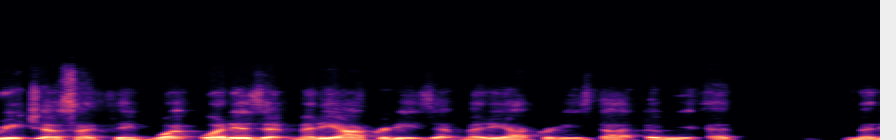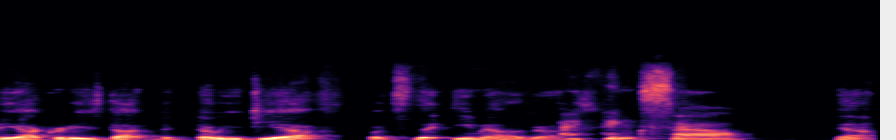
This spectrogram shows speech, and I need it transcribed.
reach us. I think what what is it? Mediocrates at mediocrates.w at mediocrates.wtf. What's the email address? I think so. Yeah.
